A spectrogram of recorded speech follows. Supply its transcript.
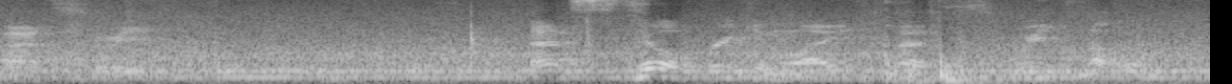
That's sweet. That's still freaking light. That's sweet. Nothing.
